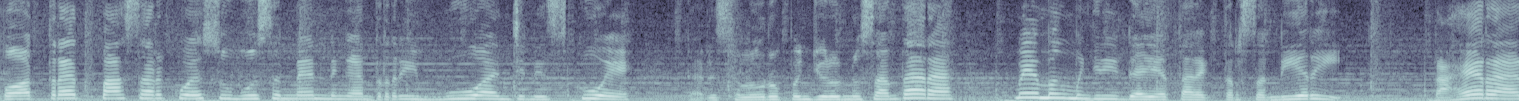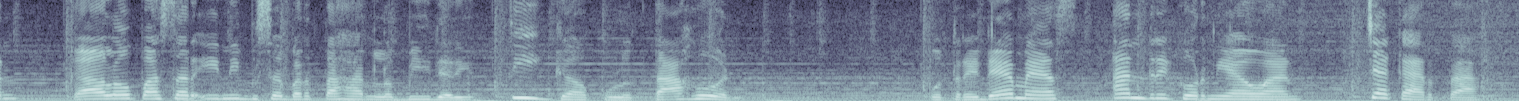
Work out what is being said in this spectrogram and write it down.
Potret pasar kue subuh Senen dengan ribuan jenis kue dari seluruh penjuru Nusantara memang menjadi daya tarik tersendiri. Tak heran kalau pasar ini bisa bertahan lebih dari 30 tahun. Putri Demes, Andri Kurniawan, Jakarta.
